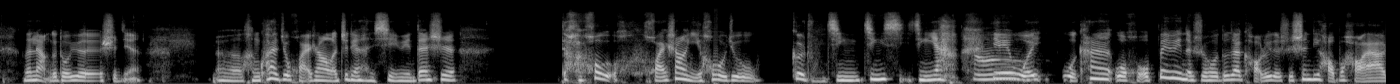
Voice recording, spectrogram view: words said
可能两个多月的时间，呃，很快就怀上了，这点很幸运，但是。后怀上以后就各种惊惊喜惊讶，因为我我看我我备孕的时候都在考虑的是身体好不好呀，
